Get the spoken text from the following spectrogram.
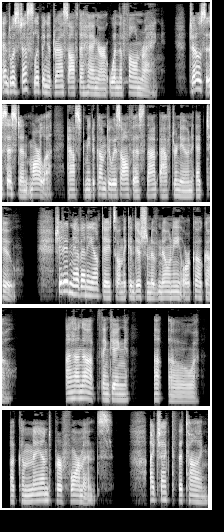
and was just slipping a dress off the hanger when the phone rang. Joe's assistant, Marla, asked me to come to his office that afternoon at 2. She didn't have any updates on the condition of Noni or Coco. I hung up thinking, uh oh. A command performance. I checked the time.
